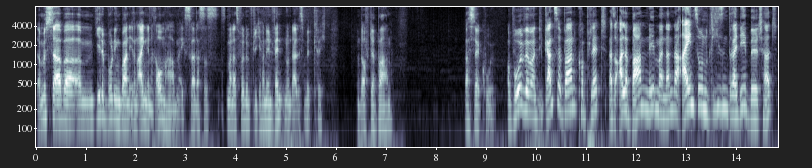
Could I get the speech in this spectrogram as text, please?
Da müsste aber ähm, jede Bowlingbahn ihren eigenen Raum haben, extra, dass, es, dass man das vernünftig an den Wänden und alles mitkriegt. Und auf der Bahn. Das wäre cool. Obwohl, wenn man die ganze Bahn komplett, also alle Bahnen nebeneinander, ein so ein riesen 3D-Bild hat,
